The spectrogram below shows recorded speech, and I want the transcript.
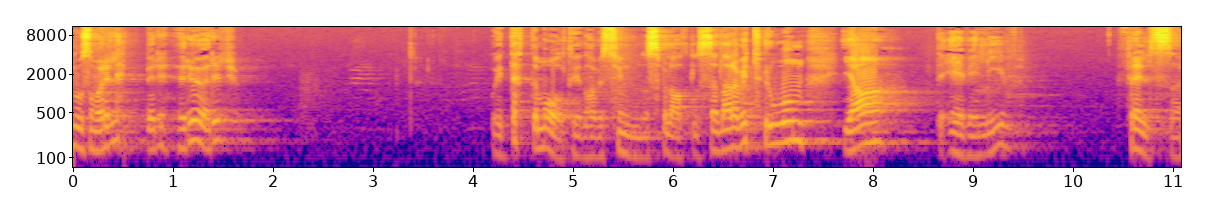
noe som våre lepper rører. Og i dette måltidet har vi syndenes forlatelse. Der har vi troen, ja, det evige liv, frelse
